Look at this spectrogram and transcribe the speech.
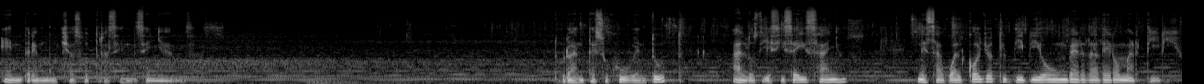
entre muchas otras enseñanzas. Durante su juventud, a los 16 años, Nezahualcóyotl vivió un verdadero martirio,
